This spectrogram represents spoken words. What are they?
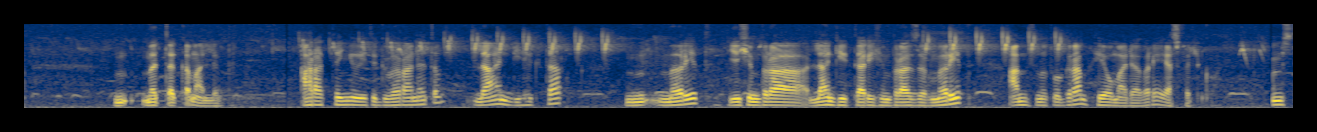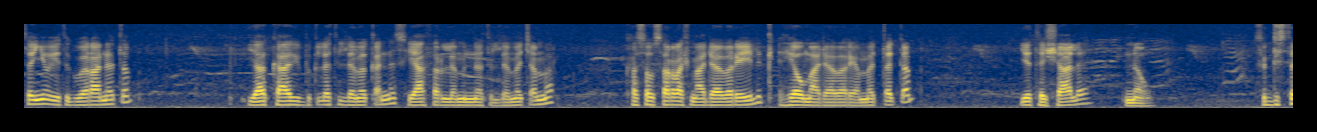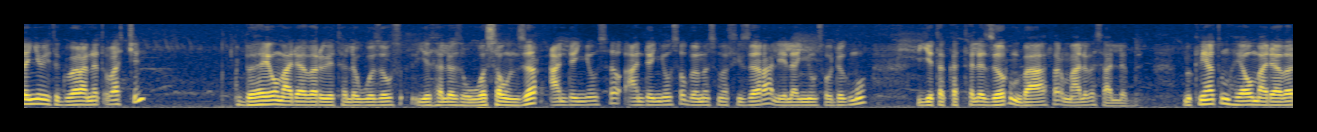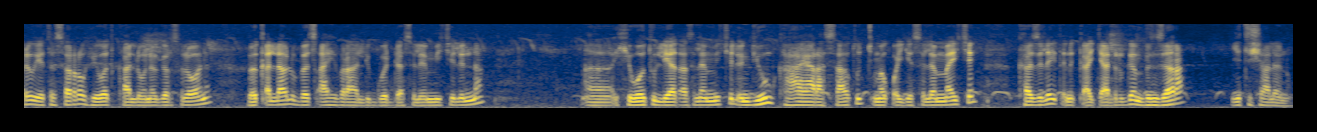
መጠቀም አለብን። አራተኛው የትግበራ ነጥብ ለአንድ ሄክታር መሬት የሽምብራ ለአንድ ሄክታር የሽምብራ ዘር መሬት አምስት መቶ ግራም ህያው ማዳበሪያ ያስፈልገዋል። አምስተኛው የትግበራ ነጥብ የአካባቢ ብክለትን ለመቀነስ የአፈር ለምነትን ለመጨመር ከሰው ሰራሽ ማዳበሪያ ይልቅ ህያው ማዳበሪያ መጠቀም የተሻለ ነው። ስድስተኛው የትግበራ ነጥባችን በህያው ማዳበሪያው የተለወሰውን ዘር አንደኛው ሰው አንደኛው ሰው በመስመር ሲዘራ ሌላኛው ሰው ደግሞ እየተከተለ ዘሩን በአፈር ማልበስ አለብን። ምክንያቱም ህያው ማዳበሪያው የተሰራው ህይወት ካለው ነገር ስለሆነ በቀላሉ በፀሐይ ብርሃን ሊጎዳ ስለሚችልና ህይወቱን ሊያጣ ስለሚችል እንዲሁም ከ24 ሰዓት ውጭ መቆየት ስለማይችል ከዚህ ላይ ጥንቃቄ አድርገን ብንዘራ የተሻለ ነው።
